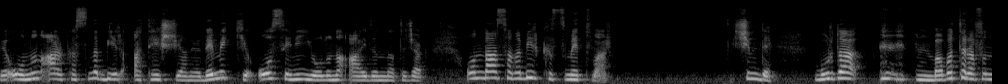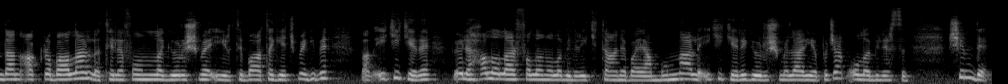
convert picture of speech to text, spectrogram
ve onun arkasında bir ateş yanıyor. Demek ki o senin yolunu aydınlatacak. Ondan sana bir kısmet var. Şimdi burada baba tarafından akrabalarla telefonla görüşme, irtibata geçme gibi bak iki kere böyle halalar falan olabilir iki tane bayan bunlarla iki kere görüşmeler yapacak olabilirsin. Şimdi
